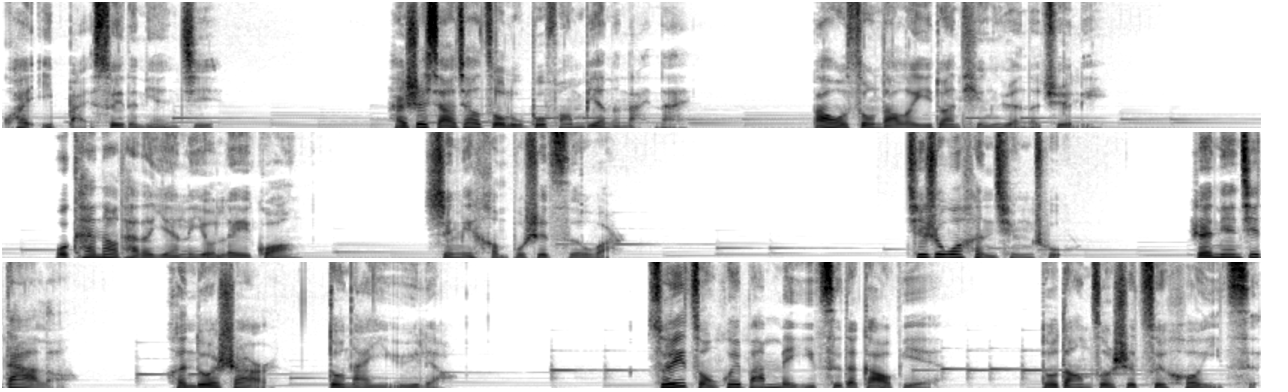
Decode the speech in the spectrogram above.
快一百岁的年纪，还是小脚走路不方便的奶奶，把我送到了一段挺远的距离。我看到她的眼里有泪光，心里很不是滋味儿。其实我很清楚。人年纪大了，很多事儿都难以预料，所以总会把每一次的告别都当做是最后一次。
